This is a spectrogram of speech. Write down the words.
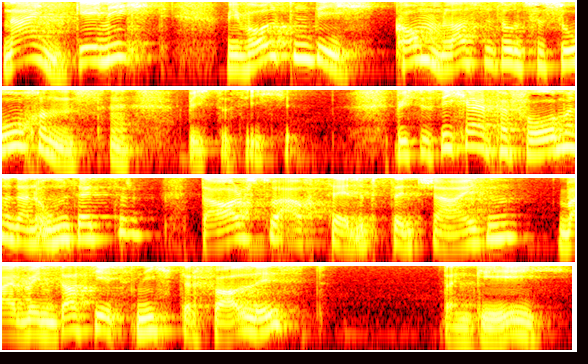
Nein, geh nicht! Wir wollten dich! Komm, lass es uns versuchen! Bist du sicher? Bist du sicher ein Performer und ein Umsetzer? Darfst du auch selbst entscheiden? Weil wenn das jetzt nicht der Fall ist, dann gehe ich.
